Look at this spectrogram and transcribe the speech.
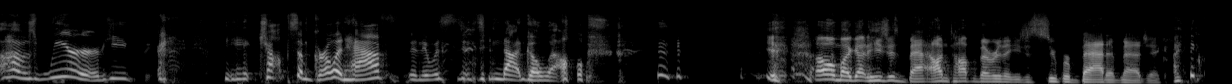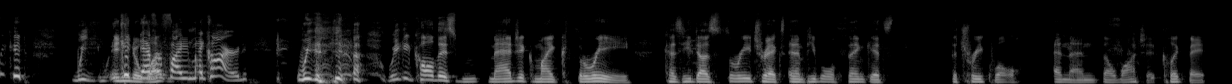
Oh, it was weird. He he chopped some girl in half, and it was it did not go well. Yeah. Oh my god, he's just bad on top of everything. He's just super bad at magic. I think we could. We I and you could know never what? find my card. we yeah, we could call this Magic Mike three because he does three tricks, and then people will think it's the trequel, and then they'll watch it. Clickbait.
